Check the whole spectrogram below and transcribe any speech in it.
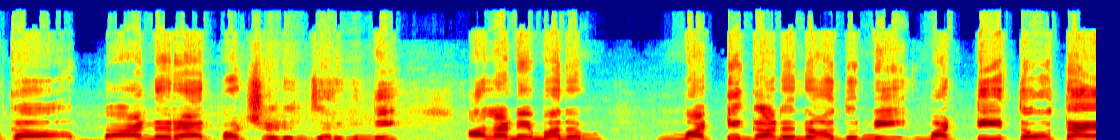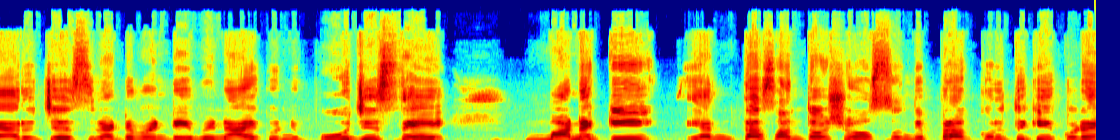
ఒక బ్యానర్ ఏర్పాటు చేయడం జరిగింది. అలానే మనం మట్టి గణనాథుని మట్టితో తయారు చేసినటువంటి వినాయకుడిని పూజిస్తే మనకి ఎంత సంతోషం వస్తుంది ప్రకృతికి కూడా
